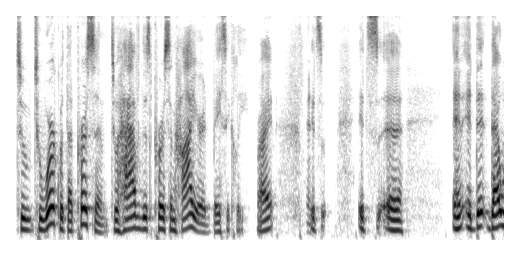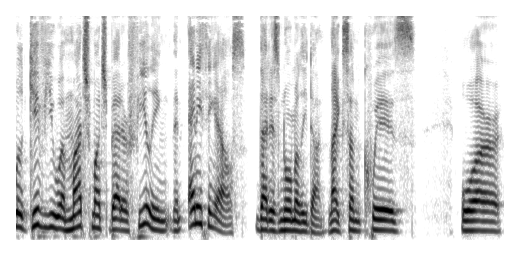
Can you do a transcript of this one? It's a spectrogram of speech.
to to work with that person, to have this person hired, basically, right? It's it's. Uh, and it, that will give you a much much better feeling than anything else that is normally done like some quiz or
